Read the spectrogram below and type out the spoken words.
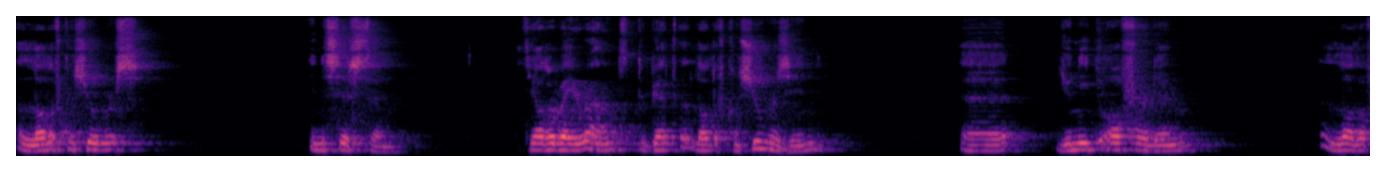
a lot of consumers in the system. The other way around, to get a lot of consumers in, uh, you need to offer them a lot of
